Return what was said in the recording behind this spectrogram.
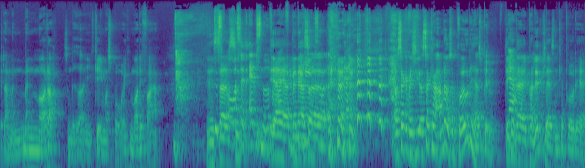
Eller man, man modder, som det hedder i gamersprog, ikke? Modifier. så, så, oversæt alt sådan noget for Ja, ja, men altså... og så kan man sige, og så kan andre jo så prøve det her spil. Det kan ja. være, at parallelklassen kan prøve det her,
